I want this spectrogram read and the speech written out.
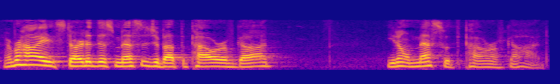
Remember how I started this message about the power of God? You don't mess with the power of God.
